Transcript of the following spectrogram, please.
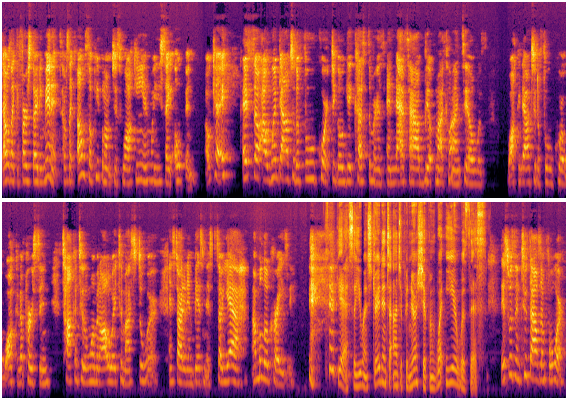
that was like the first 30 minutes. I was like, oh, so people don't just walk in when you say open. Okay. And so I went down to the food court to go get customers. And that's how I built my clientele was walking down to the food court, walking a person, talking to the woman all the way to my store and started in business. So yeah, I'm a little crazy. yeah. So you went straight into entrepreneurship. And what year was this? This was in 2004.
